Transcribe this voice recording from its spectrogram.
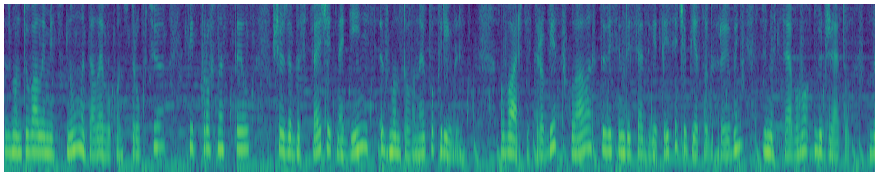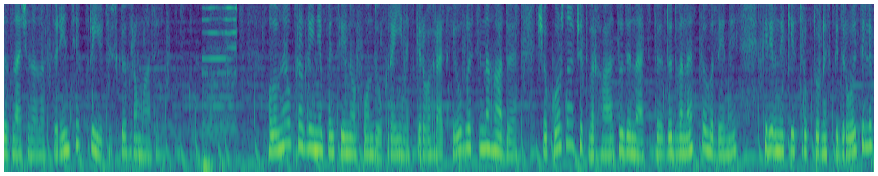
Змонтували міцну металеву конструкцію під профнастил, що забезпечить надійність змонтованої покрівлі. Вартість робіт склала 182 тисячі 500 гривень з місцевого бюджету, зазначено на сторінці Приютівської громади. Головне управління Пенсійного фонду України в Кіровоградській області нагадує, що кожного четверга з 11 до 12 години керівники структурних підрозділів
